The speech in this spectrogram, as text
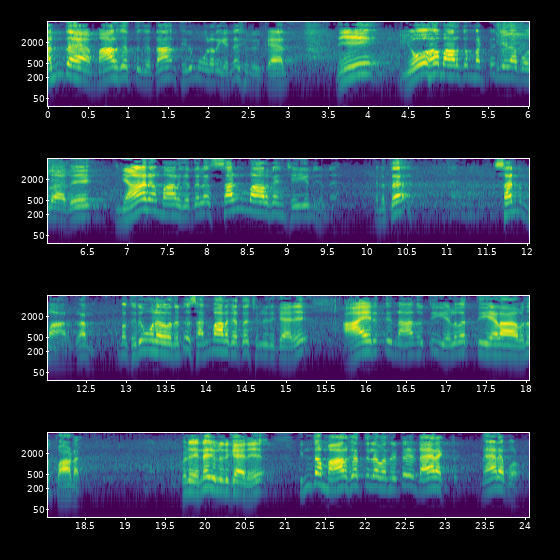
அந்த மார்க்கத்துக்கு தான் திருமூலர் என்ன சொல்லியிருக்கார்? நீ யோக மார்க்கம் மட்டும் செய்தா போதாது. ஞான மார்க்கத்தில் சன்மார்க்கம் செய்யுன்னு சொன்னார். என்னத்த? சன்மார்க்கம் அப்போ திருமூலர் வந்துட்டு சன்மார்க்கத்தை சொல்லியிருக்காரு. ஆயிரத்தி நானூற்றி எழுபத்தி ஏழாவது பாடல். இப்படி என்ன சொல்லியிருக்காரு? இந்த மார்க்கத்தில் வந்துட்டு டைரக்ட் மேலே போகணும்.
